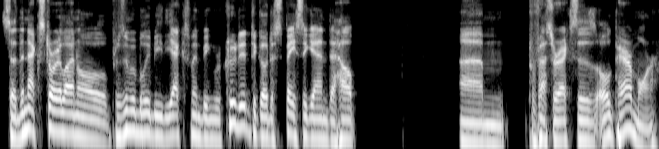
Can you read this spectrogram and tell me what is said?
So the next storyline will presumably be the X Men being recruited to go to space again to help um, Professor X's old paramour.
